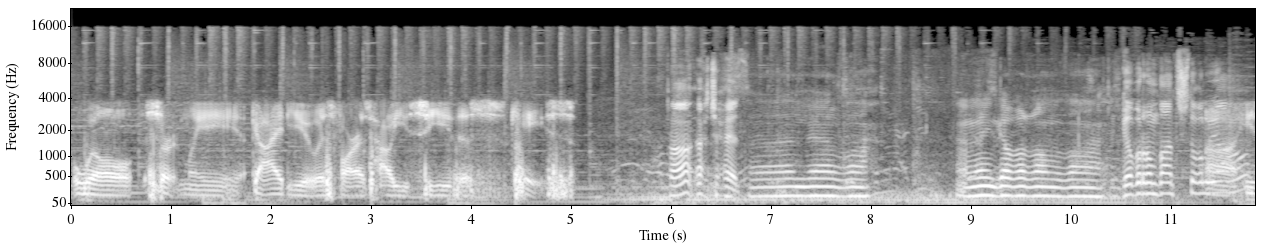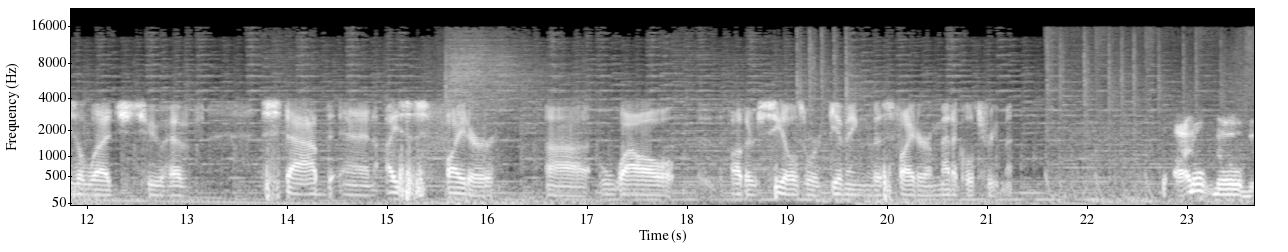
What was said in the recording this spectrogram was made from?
will certainly guide you as far as how you see this case. ها احكي حيل من قبل رمضان قبل رمضان تشتغل Uh, he's alleged to have stabbed an ISIS fighter uh, while other SEALs were giving this fighter a medical treatment. I don't know of a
